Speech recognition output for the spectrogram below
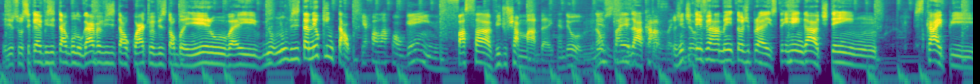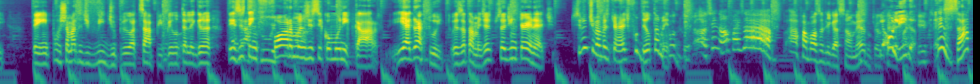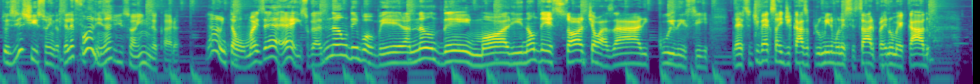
Entendeu? Se você quer visitar algum lugar, vai visitar o quarto, vai visitar o banheiro, vai. Não, não visita nem o quintal. Quer falar com alguém? Faça videochamada, entendeu? Não saia de Exato. casa. A gente tem ferramenta hoje pra isso. Tem Hangout, tem Skype, tem pô, chamada de vídeo pelo WhatsApp, pelo Telegram. Tem- É existem gratuito, formas mano. de se comunicar. E é gratuito, exatamente. A gente precisa de internet. Se não tiver mais internet, fudeu também. Fudeu. Ah, se não, faz a, a famosa ligação mesmo. Pelo Ou liga. Exato, existe isso ainda. Telefone, né? Existe isso ainda, cara. Não, então, mas é, é isso, galera. Não deem bobeira, não deem mole, não dê sorte ao azar e cuidem-se. Né? Se tiver que sair de casa pro mínimo necessário pra ir no mercado,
